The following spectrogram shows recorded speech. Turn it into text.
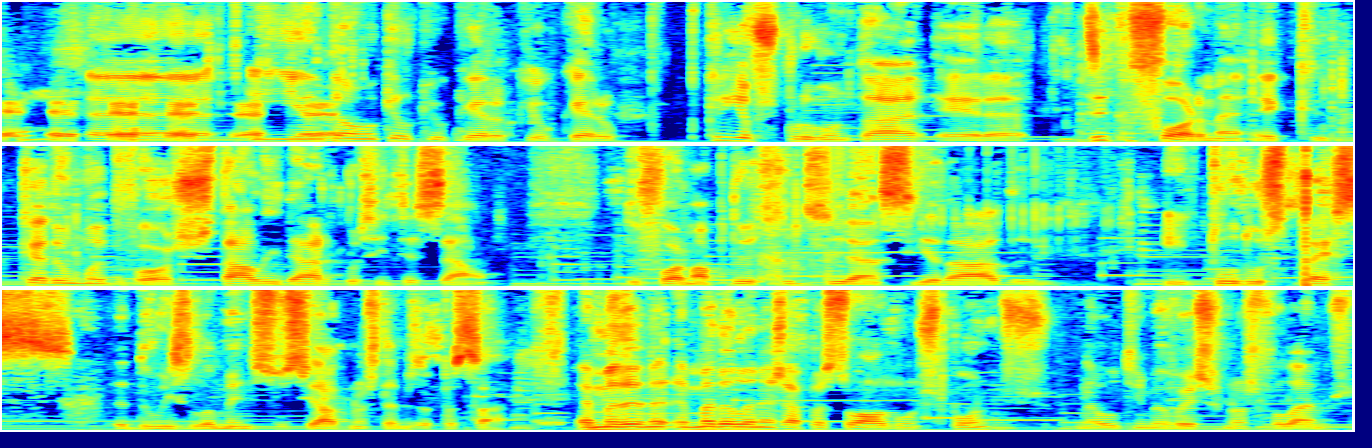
uh, e então aquilo que eu quero, que eu quero, queria-vos perguntar era de que forma é que cada uma de vós está a lidar com a situação de forma a poder reduzir a ansiedade e todo o stress do isolamento social que nós estamos a passar. A Madalena, a Madalena já passou alguns pontos na última vez que nós falamos,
